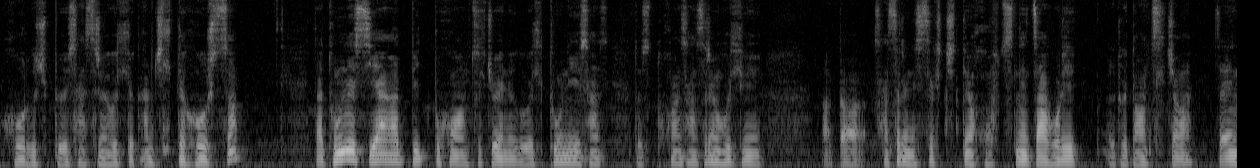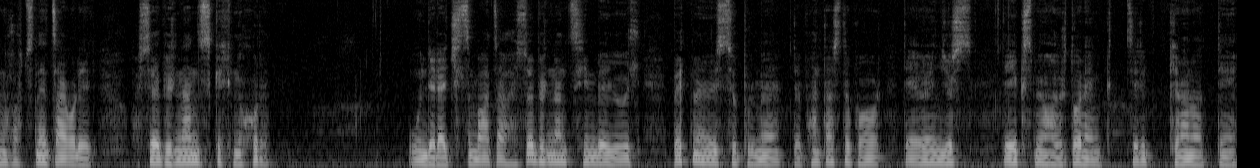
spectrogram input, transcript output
хөөргөж буй сансрын хөлөг амжилттай хөөрсөн. За түүнээс яагаад бид бүхэн онцолж байна гэвэл түүний санс тухайн сансрын хөлгийн одоо сансрын нисгчдийн хувцсны загварыг өргөд онцолж байгаа. За энэ хувцсны загварыг Хосе Фернандес гэх нөхөр үүн дээр ажилласан байгаа. За Хосе Фернандес хэн бэ гэвэл Batman vs Superman, The Fantastic Four, The Avengers, The X-Men 2 дугаар анги зэрэг кинонуудын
